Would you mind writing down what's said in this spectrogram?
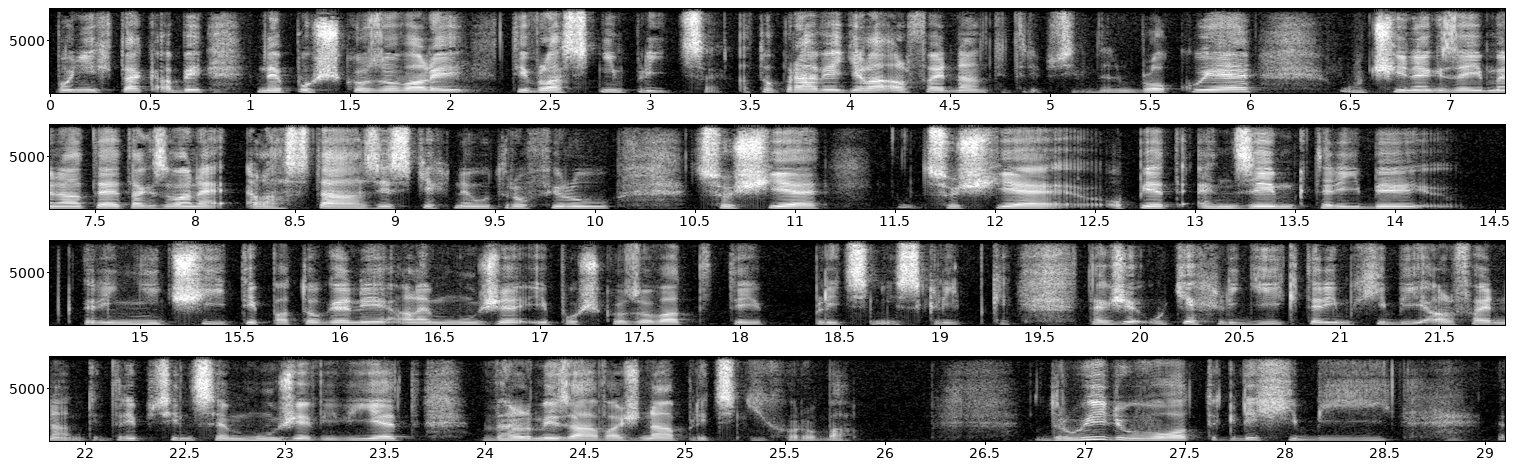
po nich tak, aby nepoškozovali ty vlastní plíce. A to právě dělá alfa-1 antitrypsin. Ten blokuje účinek zejména té takzvané elastázy z těch neutrofilů, což je což je opět enzym, který, by, který ničí ty patogeny, ale může i poškozovat ty plicní sklípky. Takže u těch lidí, kterým chybí alfa-1 antitrypsin, se může vyvíjet velmi závažná plicní choroba. Druhý důvod, kdy chybí, eh,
